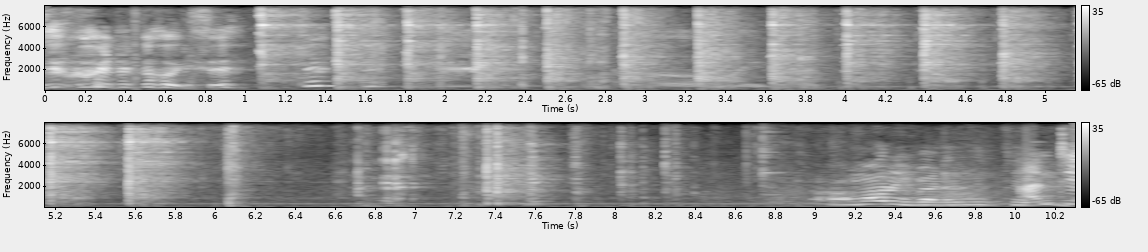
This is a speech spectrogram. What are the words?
যে কয় টাকা হয়েছে Oh. আমার আন্টি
